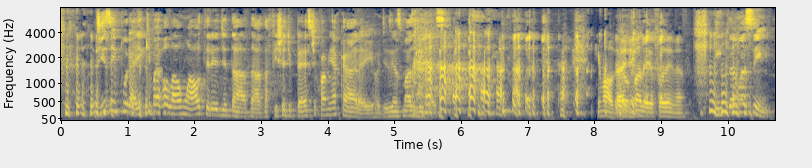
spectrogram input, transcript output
Dizem por aí que vai rolar um altered da, da, da ficha de peste com a minha cara aí, dizem as más línguas. Que maldade. eu falei, eu falei mesmo. Então, assim,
